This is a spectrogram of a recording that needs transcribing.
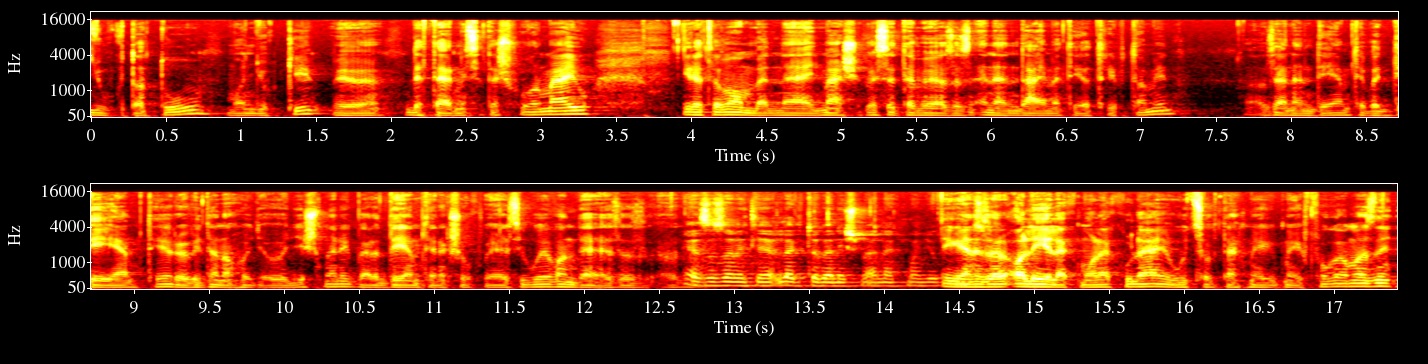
nyugtató, mondjuk ki, de természetes formájú, illetve van benne egy másik összetevő, az az NN-dimetiltriptamid, az NNDMT, vagy DMT, röviden, ahogy, ahogy ismerik, bár a DMT-nek sok verziója van, de ez az... Az, ez az, amit legtöbben ismernek mondjuk. Igen, ez a, a lélek molekulája, úgy szokták még, még fogalmazni.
